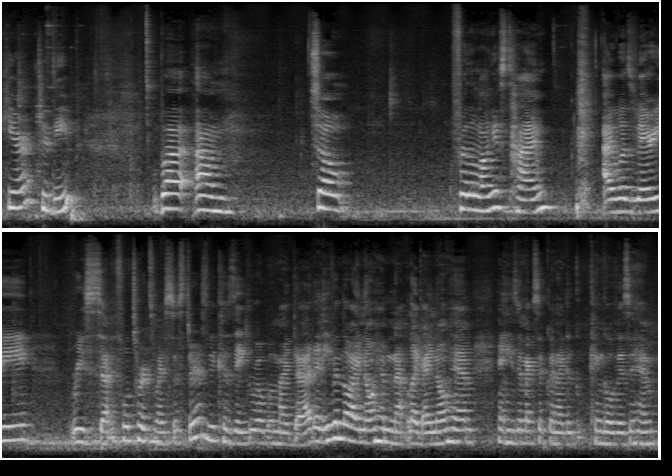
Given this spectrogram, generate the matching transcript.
here, too deep, but um, so for the longest time, I was very resentful towards my sisters because they grew up with my dad, and even though I know him not like I know him and he's in Mexico and I can go visit him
